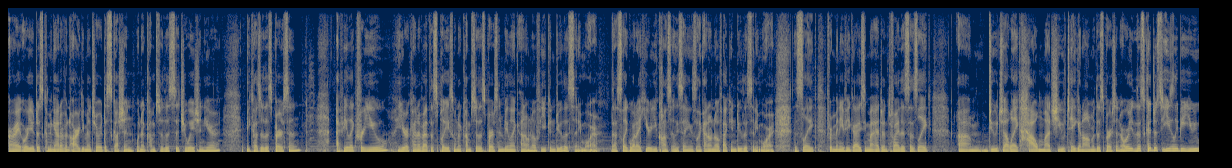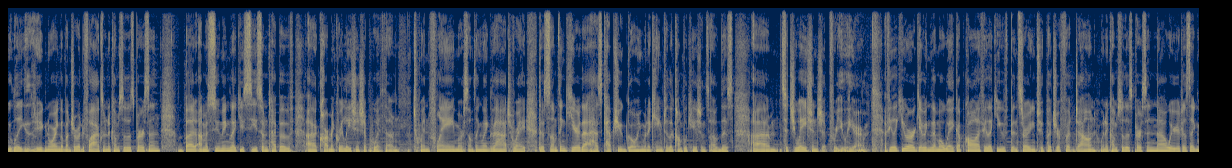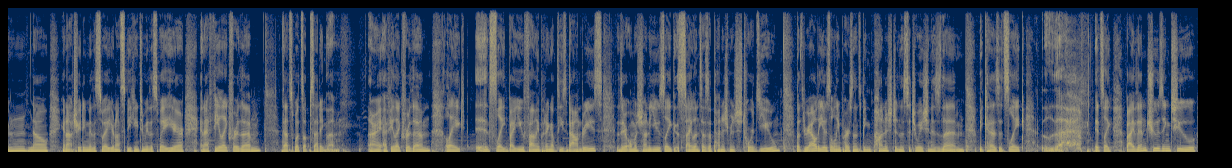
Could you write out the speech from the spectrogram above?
all right or you're just coming out of an argument or a discussion when it comes to this situation here because of this person. I feel like for you you're kind of at this place when it comes to this person being like i don't know if you can do this anymore. That's like what i hear you constantly saying is like i don't know if i can do this anymore. It's like for many of you guys you might identify this as like um due to like how much you've taken on with this person or this could just easily be you like ignoring a bunch of red flags when it comes to this person but i'm assuming like you see some type of uh, karmic relationship with them twin flame or something like that right? There's something here that has kept you going when it came to the complications of this um situationship for you here. I feel like you are giving them a wake-up call. I feel like you've been starting to put your foot down when it comes to this person now where you're just like mm, no you're not treating me this way you're not speaking to me this way here. And i feel like for them that's what's upsetting them. All right? I feel like for them like it's like by you finally putting up these boundaries they're almost trying to use like silence as a punishment towards you. But the reality is the only person that's being punished in this situation is them because it's like it's like by them choosing to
